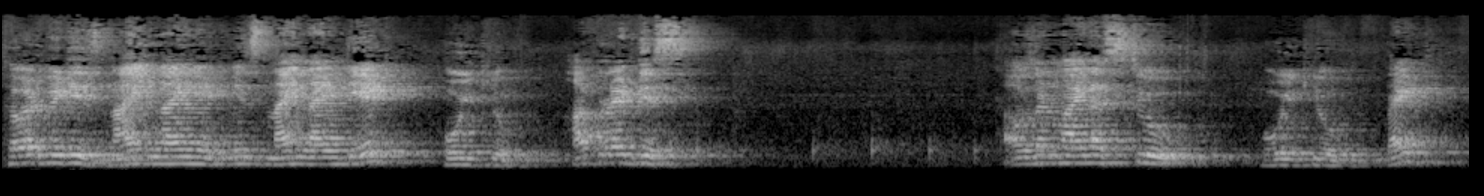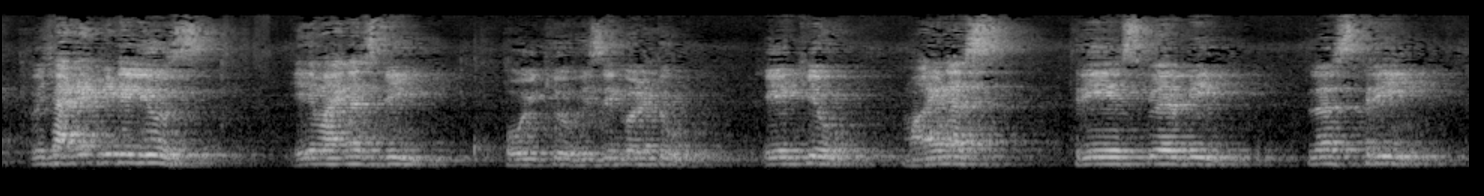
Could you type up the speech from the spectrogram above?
Third bit is 998 means 998 whole cube. How to write this? 1000 minus 2 whole cube, right? Which identity will use? A minus B whole cube is equal to A cube minus 3A square B plus 3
